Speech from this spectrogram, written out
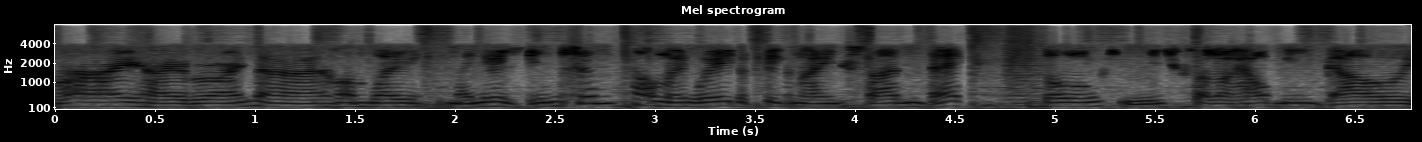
Hi, hi everyone. Uh, on my my name is Vincent. On my way to pick my son back, so he sort of helped me down.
